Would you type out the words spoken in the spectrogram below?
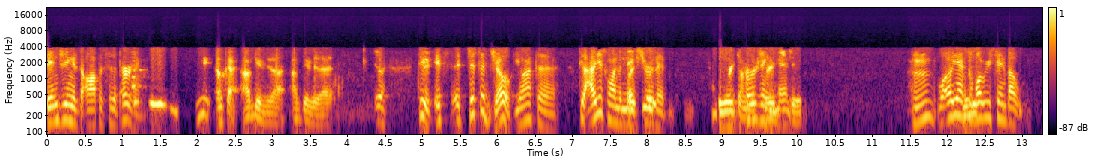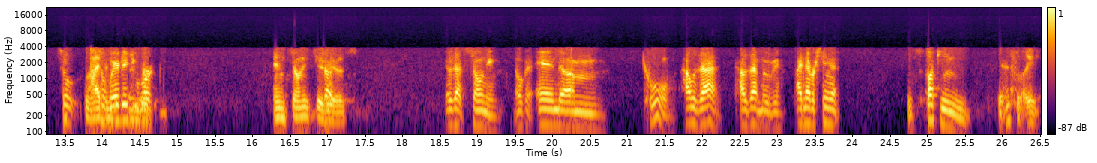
binging is the opposite of purging. Okay, I'll give you that. I'll give you that. Dude, it's it's just a joke. You don't have to. Dude, I just wanted to make But sure that. We worked on Purging the purge, meant- dude. Hmm. Well, oh yeah. So what were you saying about? So Live so where did you work? In Sony Studios. It was at Sony. Okay. And um, cool. How was that? How was that movie? I'd never seen it. It's fucking deathly.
